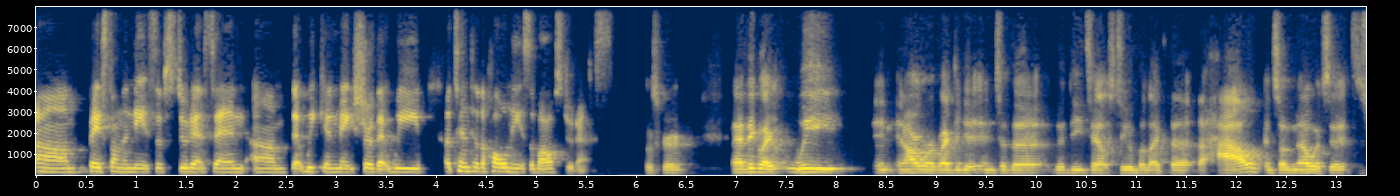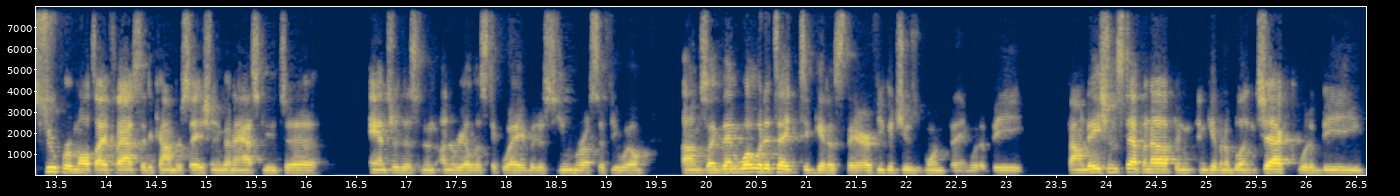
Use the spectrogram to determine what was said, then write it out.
um, based on the needs of students and um, that we can make sure that we attend to the whole needs of all students. That's great. And i think like we in, in our work like to get into the the details too but like the the how and so no it's a, it's a super multifaceted conversation. I'm going to ask you to answer this in an unrealistic way but just humor us if you will. Um, so like then what would it take to get us there? If you could choose one thing would it be foundation stepping up and, and giving a blank check? Would it be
